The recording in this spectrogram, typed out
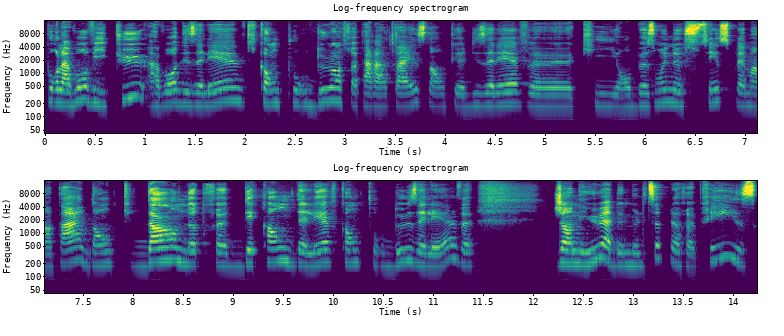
pour l'avoir vécu, avoir des élèves qui comptent pour deux entre parenthèses, donc euh, des élèves euh, qui ont besoin d'un soutien supplémentaire. Donc, dans notre décompte d'élèves, compte pour deux élèves. J'en ai eu à de multiples reprises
